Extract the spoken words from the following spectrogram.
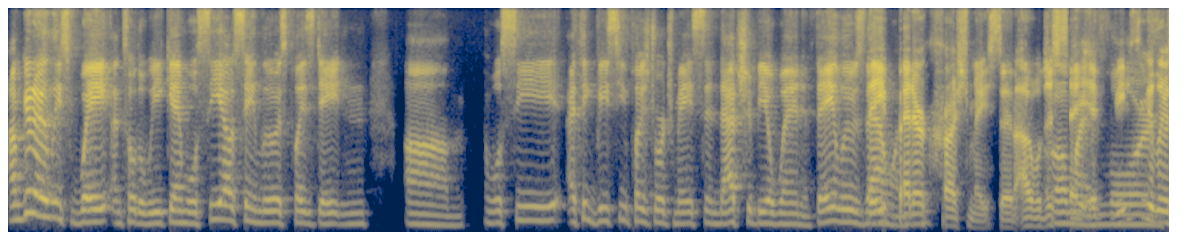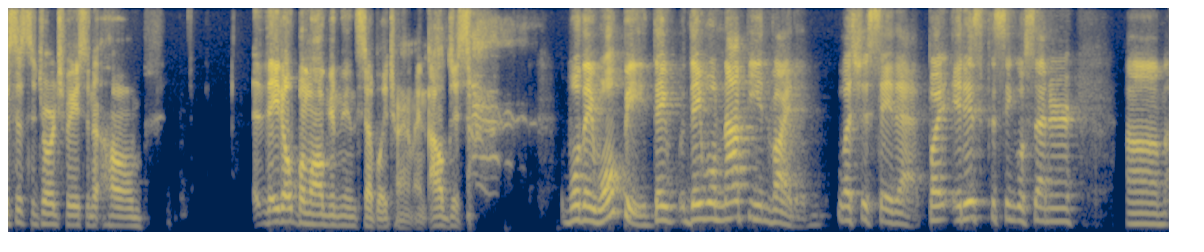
I'm gonna at least wait until the weekend. We'll see how St. Louis plays Dayton. Um, we'll see. I think VCU plays George Mason. That should be a win. If they lose that, They one, better crush Mason. I will just Oh say if Lord. VCU loses to George Mason at home, they don't belong in the NCAA tournament. I'll just Well, they won't be. They they will not be invited. Let's just say that. But it is the Siegel Center. Um,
